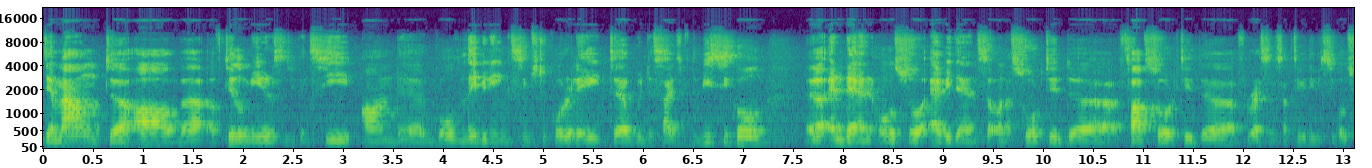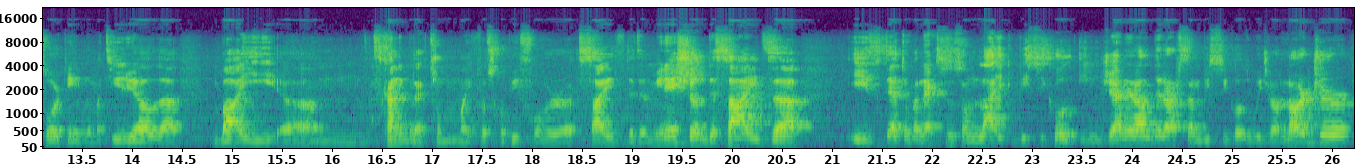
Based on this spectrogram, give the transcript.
the amount uh, of, uh, of telomeres, as you can see on the gold labeling, seems to correlate uh, with the size of the vesicle. Uh, and then also evidence on assorted, uh, FAV sorted uh, fluorescence activity vesicle sorting material by um, scanning electron microscopy for size determination. The size is that of an exosome like vesicle in general. There are some vesicles which are larger,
